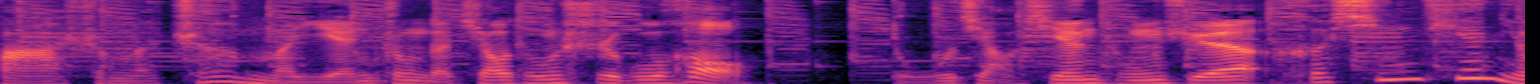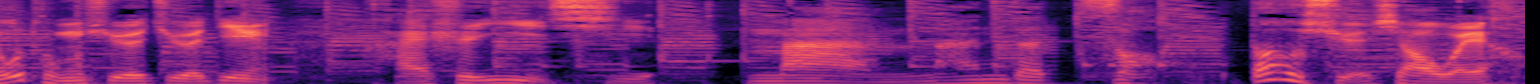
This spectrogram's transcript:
发生了这么严重的交通事故后，独角仙同学和新天牛同学决定，还是一起慢慢的走到学校为好。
